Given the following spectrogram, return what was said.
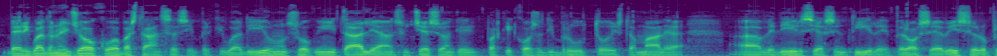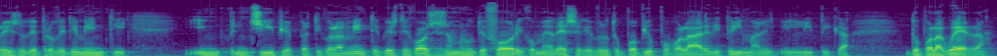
Beh, riguardo nel gioco abbastanza, sì, perché guardi, io non so, qui in Italia è successo anche qualche cosa di brutto e sta male a, a vedersi, a sentire, però se avessero preso dei provvedimenti in principio e particolarmente queste cose sono venute fuori come adesso che è venuto un po' più popolare di prima l'ippica, dopo la guerra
